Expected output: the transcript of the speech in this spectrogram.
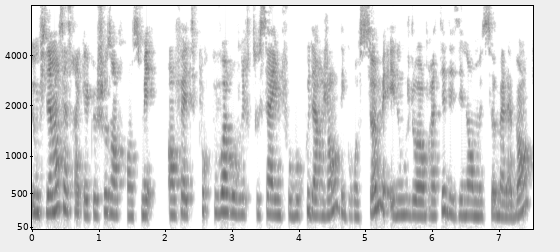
donc finalement, ça sera quelque chose en France. Mais en fait, pour pouvoir ouvrir tout ça, il me faut beaucoup d'argent, des grosses sommes, et donc je dois emprunter des énormes sommes à la banque.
